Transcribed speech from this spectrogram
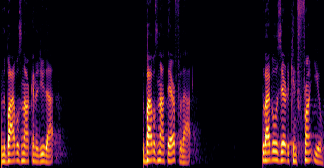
And the Bible's not going to do that. The Bible's not there for that. The Bible is there to confront you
